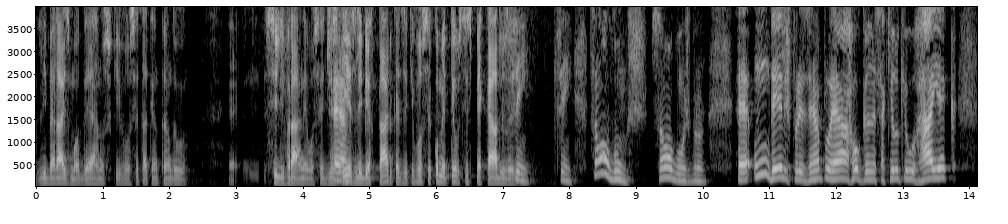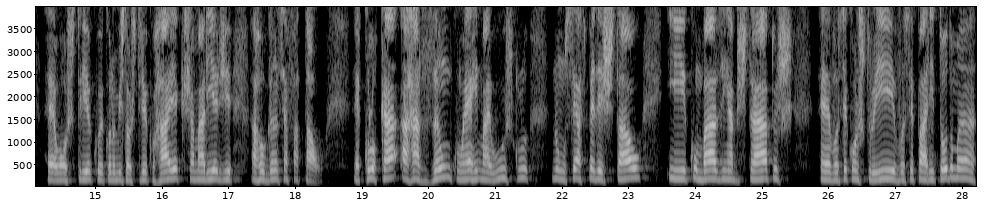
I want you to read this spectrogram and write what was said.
liberais modernos que você está tentando é, se livrar? Né? Você diz é. ex-libertário, quer dizer que você cometeu esses pecados aí. Sim, sim. São alguns, são alguns, Bruno. É, um deles, por exemplo, é a arrogância, aquilo que o Hayek, é, o austríaco, o economista austríaco Hayek, chamaria de arrogância fatal é, colocar a razão com R maiúsculo num certo pedestal e com base em abstratos é, você construir, você parir toda uma,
